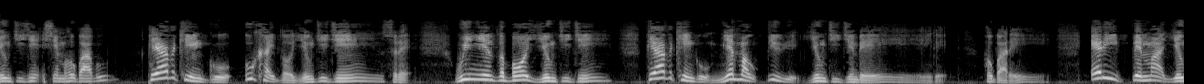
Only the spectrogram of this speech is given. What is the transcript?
ယုံကြည်ခြင်းအရှင်မဟုတ်ပါဘူး။ဖျားသခင်ကိုဥခိုက်သောယုံကြည်ခြင်းဆိုတဲ့ဝိညာဉ်သဘောယုံကြည်ခြင်းဖျားသခင်ကိုမျက်မှောက်ပြု၍ယုံကြည်ခြင်းပဲတဲ့ ဟုတ်ပါတယ်အဲ့ဒီပင်မယုံ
